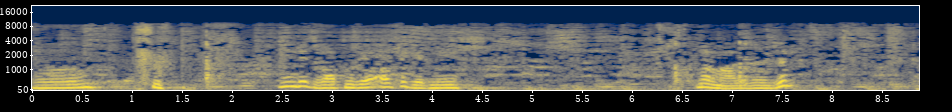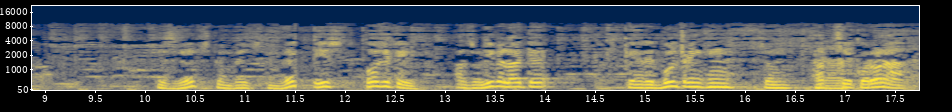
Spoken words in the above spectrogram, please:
So. Und jetzt warten wir auf Ergebnis. Normalerweise. Es wächst und wächst und wächst. Ist positiv. Also liebe Leute, kein Red Bull trinken, sonst habt ihr Corona.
